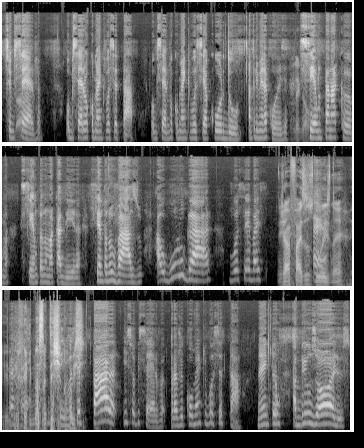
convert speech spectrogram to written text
Se tá. observa. Tá. Observa como é que você tá. Observa como é que você acordou. A primeira coisa. Legal. Senta na cama, senta numa cadeira, senta no vaso, algum lugar você vai. Já faz os é. dois, né? É. Eliminação intestinal. Assim, você para e se observa para ver como é que você tá. Né? Então, abrir os olhos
